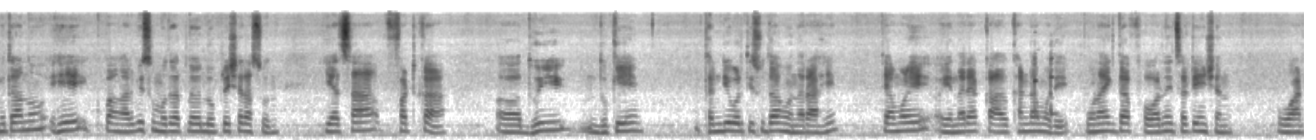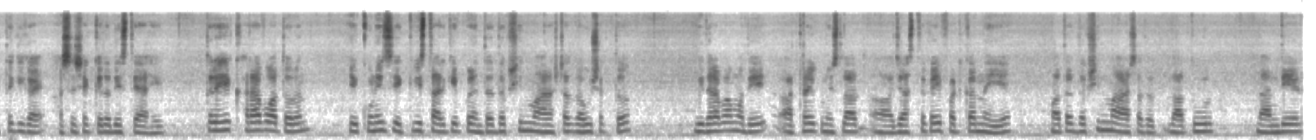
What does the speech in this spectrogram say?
मित्रांनो हे अरबी समुद्रातलं लो प्रेशर असून याचा फटका धुई धुके थंडीवरतीसुद्धा होणार आहे. त्यामुळे येणाऱ्या कालखंडामध्ये पुन्हा एकदा फवारणीचं टेन्शन वाढतं की काय असं शक्यता दिसते आहे. तर हे खराब वातावरण एकोणीस एकवीस तारखेपर्यंत दक्षिण महाराष्ट्रात राहू शकतं. विदर्भामध्ये अठरा एकोणीसला जास्त काही फटका नाही आहे मात्र दक्षिण महाराष्ट्रात लातूर नांदेड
